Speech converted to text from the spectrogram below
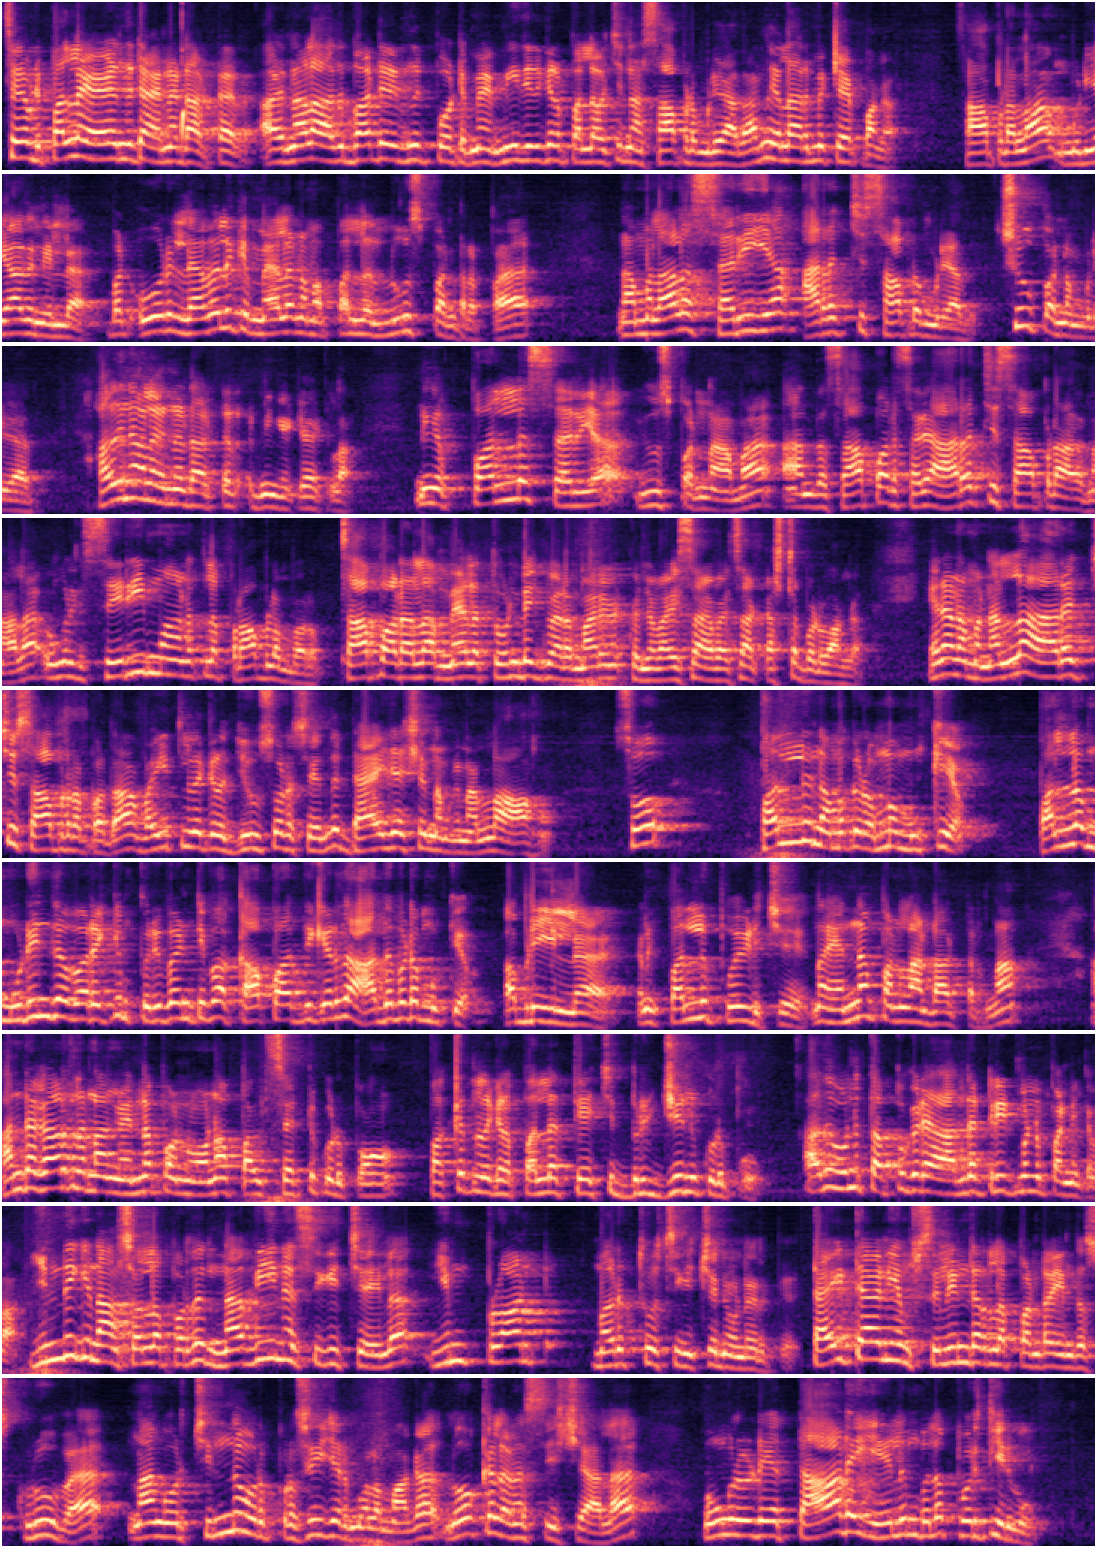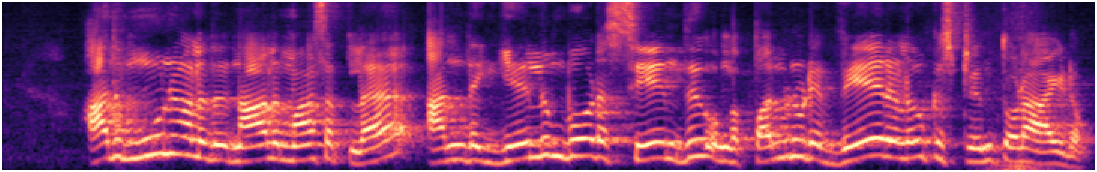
சரி அப்படி பல்லை இழந்துட்டா என்ன டாக்டர் அதனால் அது பாட்டு இருந்துட்டு போட்டுமே. மீதி இருக்கிற பல்லை வச்சு நான் சாப்பிட முடியாதான்னு எல்லாருமே கேட்பாங்க. சாப்பிடலாம் முடியாதுன்னு இல்லை. பட் ஒரு லெவலுக்கு மேலே நம்ம பல்லை லூஸ் பண்ணுறப்ப நம்மளால் சரியாக அரைச்சி சாப்பிட முடியாது. ஷூ பண்ண முடியாது. அதனால என்ன டாக்டர் நீங்கள் கேட்கலாம். நீங்கள் பல்ல சரியாக யூஸ் பண்ணாமல் அந்த சாப்பாடு சரியாக அரைச்சி சாப்பிடாதனால உங்களுக்கு செரிமானத்தில் ப்ராப்ளம் வரும். சாப்பாடெல்லாம் மேலே தொண்டைக்கு வர மாதிரி கொஞ்சம் வயசாக வயசாக கஷ்டப்படுவாங்க. ஏன்னா நம்ம நல்லா அரைச்சி சாப்பிட்றப்ப தான் வயிற்றில் இருக்கிற ஜூஸோடு சேர்ந்து டைஜஷன் நமக்கு நல்லா ஆகும். ஸோ பல்லு நமக்கு ரொம்ப முக்கியம். பல்ல முடிஞ்ச வரைக்கும் ப்ரிவென்டிவாக காப்பாற்றிக்கிறது அதை விட முக்கியம். அப்படி இல்லை. எனக்கு பல்லு போயிடுச்சு. நான் என்ன பண்ணலாம் டாக்டர்னால் அந்த காலத்தில் நாங்கள் என்ன பண்ணுவோம்னா பல் செட்டு கொடுப்போம். பக்கத்தில் இருக்கிற பல்லை தேய்ச்சி பிரிட்ஜுன்னு கொடுப்போம். அது ஒன்றும் தப்பு கிடையாது. அந்த ட்ரீட்மெண்ட்டும் பண்ணிக்கலாம். இன்றைக்கி நான் சொல்ல போகிறது நவீன சிகிச்சையில் இம்ப்ளான்ட் மருத்துவ சிகிச்சைன்னு ஒன்று இருக்குது டைட்டானியம் சிலிண்டரில் பண்ணுற இந்த ஸ்க்ரூவை நாங்கள் ஒரு சின்ன ஒரு ப்ரொசீஜர் மூலமாக லோக்கல் அனஸ்தீஷியாவில் உங்களுடைய தாடை எலும்பில் பொருத்திடுவோம். அது மூணு அல்லது நாலு மாதத்தில் அந்த எலும்போட சேர்ந்து உங்கள் பல்லுனுடைய வேற அளவுக்கு ஆகிடும்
